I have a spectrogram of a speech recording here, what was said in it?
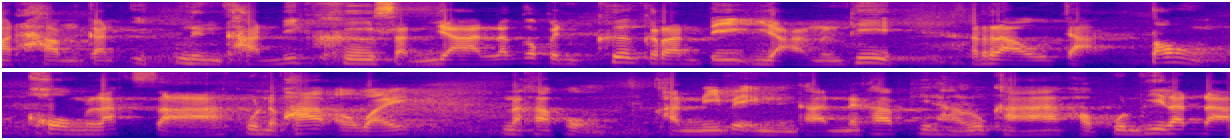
มาทำกันอีกหนึ่งคันนี่คือสัญญาณแล้วก็เป็นเครื่องการันตีอีกอย่างหนึ่งที่เราจะต้องคงรักษาคุณภาพเอาไว้นะครับผมคันนี้เป็นอีกหนึ่งคันนะครับ ที่ทางลูกค้าขอบคุณพี่รัตดา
